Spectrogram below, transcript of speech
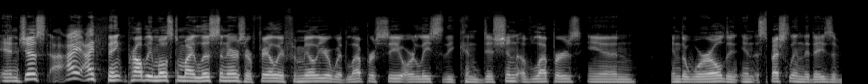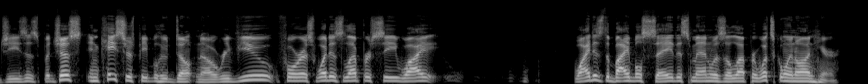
and just, I, I think probably most of my listeners are fairly familiar with leprosy, or at least the condition of lepers in in the world, in, in, especially in the days of Jesus. But just in case there's people who don't know, review for us what is leprosy? Why why does the Bible say this man was a leper? What's going on here?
